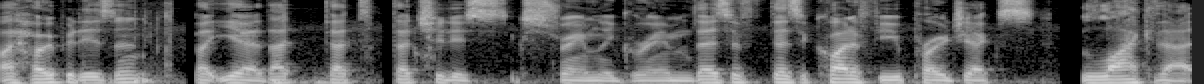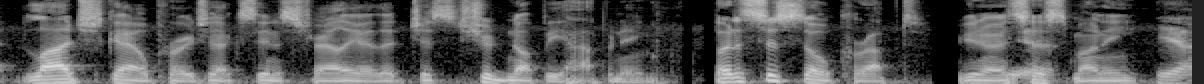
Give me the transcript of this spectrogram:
I hope it isn't. But yeah, that that that shit is extremely grim. There's a there's a quite a few projects like that, large scale projects in Australia that just should not be happening. But it's just all corrupt. You know, it's Yeah. just money. Yeah.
